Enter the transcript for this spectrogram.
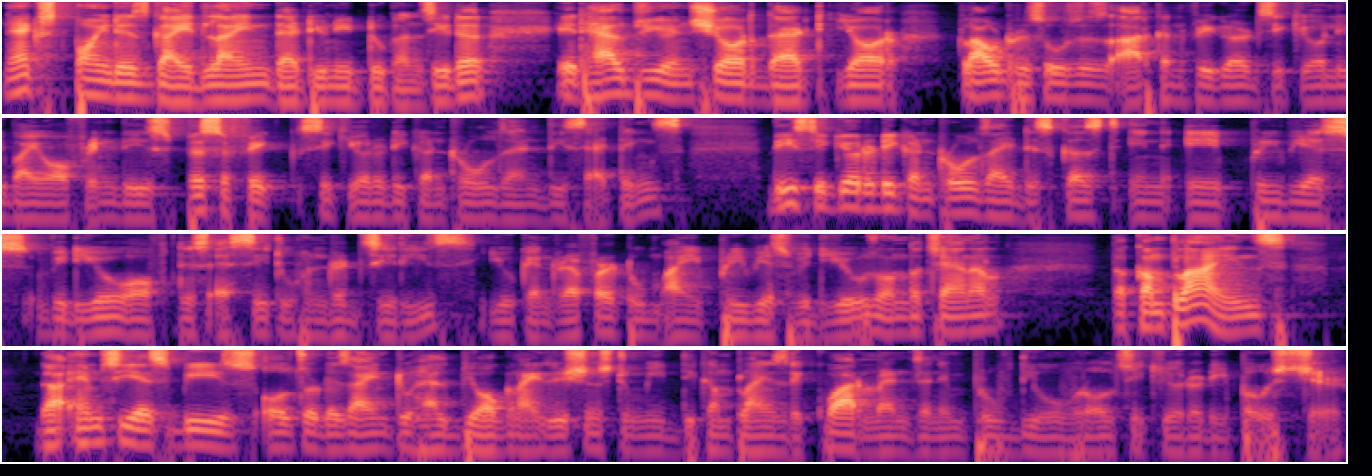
Next point is guideline that you need to consider. It helps you ensure that your cloud resources are configured securely by offering these specific security controls and the settings. These security controls I discussed in a previous video of this SC200 series. You can refer to my previous videos on the channel. The compliance, the MCSB is also designed to help the organizations to meet the compliance requirements and improve the overall security posture.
